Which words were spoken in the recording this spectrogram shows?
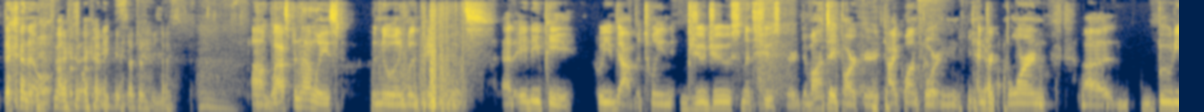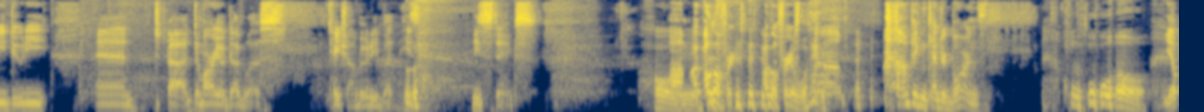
they're gonna outperform Such a beast. Um, last but not least, the New England Patriots at ADP. Who you got between Juju Smith Schuster, DeVante Parker, Tyquan Thornton, Kendrick yeah. Bourne, uh, Booty Duty, and uh, Demario Douglas? Kayshon Boutte, but he's he stinks. Holy, um, I'll, I'll go first. I'll go first. Um, I'm picking Kendrick Bournes. Whoa. Yep.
